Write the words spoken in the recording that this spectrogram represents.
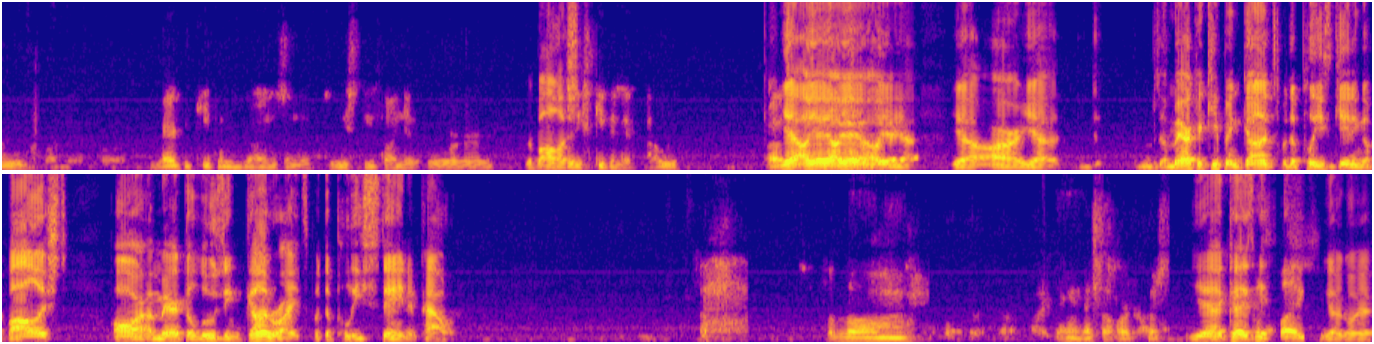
Ooh. America keeping guns and the police defunded, or the police keeping their power. Uh, yeah oh yeah oh yeah yeah, oh yeah yeah. Yeah or yeah. America keeping guns but the police getting abolished. Or america losing gun rights but the police staying in power? Um, dang, that's a hard question. yeah because 'Cause, like, yeah go ahead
